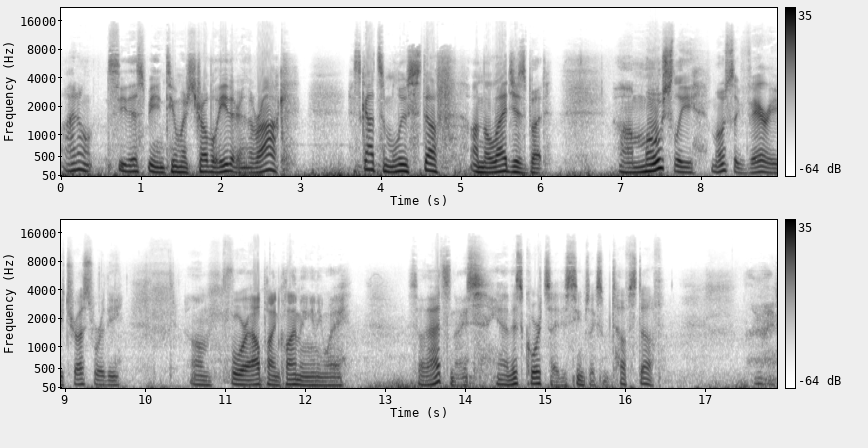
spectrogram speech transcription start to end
I don't see this being too much trouble either in the rock it's got some loose stuff on the ledges, but um, mostly, mostly very trustworthy um, for alpine climbing anyway. So that's nice. Yeah, this quartzite just seems like some tough stuff. All right,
